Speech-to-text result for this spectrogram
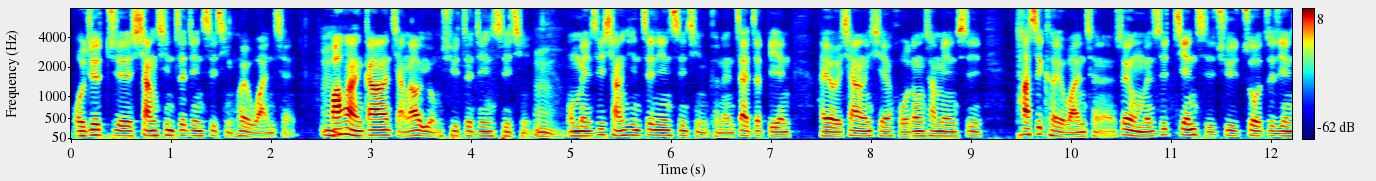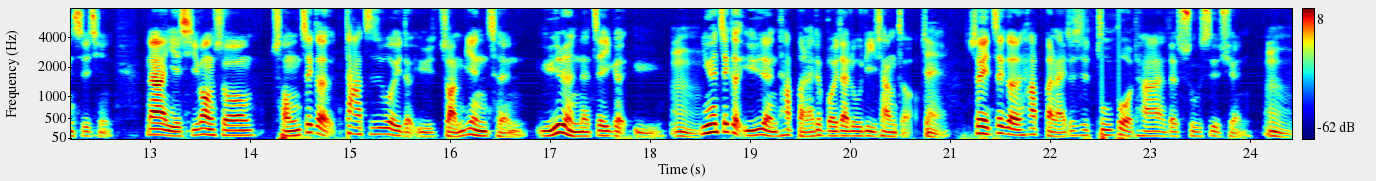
我就觉得相信这件事情会完成，嗯。包含刚刚讲到永续这件事情，嗯。我们也是相信这件事情可能在这边，还有像一些活动上面是它是可以完成的，所以我们是坚持去做这件事情。那也希望说，从这个大智慧的鱼转变成渔人的这一个鱼，嗯，因为这个渔人他本来就不会在陆地上走，对，所以这个他本来就是突破他的舒适圈。嗯。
